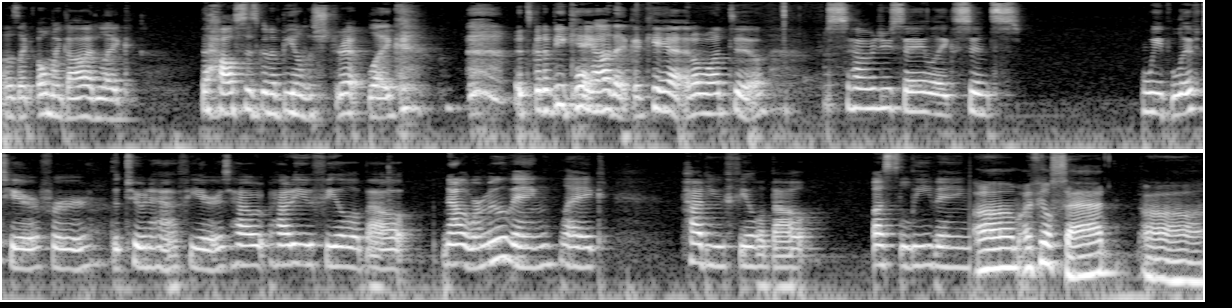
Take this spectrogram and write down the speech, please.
I was like, "Oh my god, like the house is going to be on the strip. Like it's going to be chaotic. I can't. I don't want to." So how would you say like since we've lived here for the two and a half years, how how do you feel about now that we're moving? Like, how do you feel about us leaving? Um, I feel sad. Uh,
